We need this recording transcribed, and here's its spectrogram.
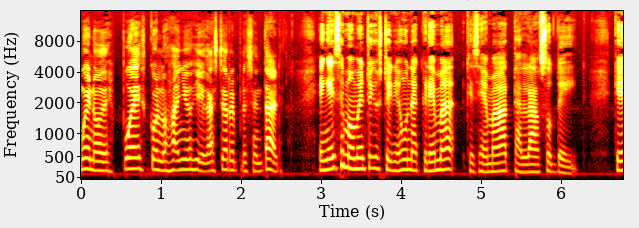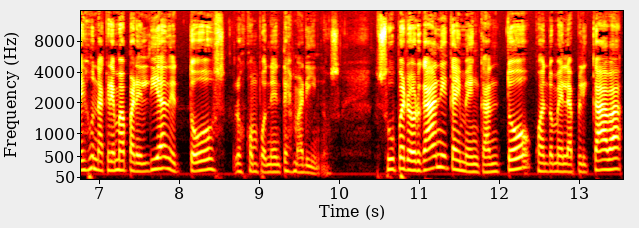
bueno, después con los años llegaste a representar. En ese momento ellos tenían una crema que se llamaba Talazo Date, que es una crema para el día de todos los componentes marinos. Súper orgánica y me encantó cuando me la aplicaba,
